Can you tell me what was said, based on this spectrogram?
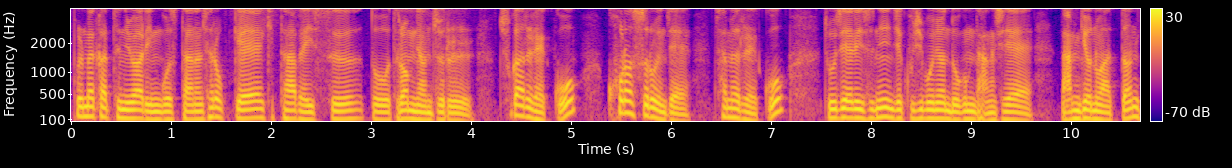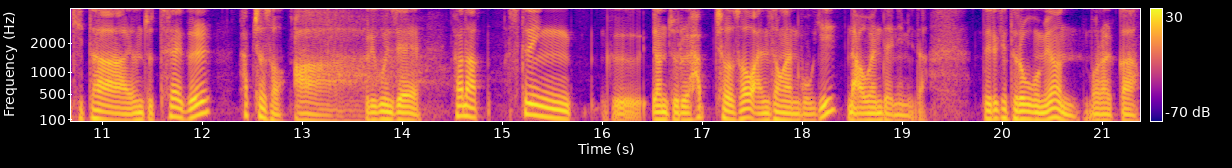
폴 맥카트니와 링고스타는 새롭게 기타, 베이스 또 드럼 연주를 추가를 했고 코러스로 이제 참여를 했고 조지 해리슨이 이제 95년 녹음 당시에 남겨놓았던 기타 연주 트랙을 합쳐서 아. 그리고 이제 현악 스트링 그 연주를 합쳐서 완성한 곡이 Now and Then입니다. 근데 이렇게 들어보면 뭐랄까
